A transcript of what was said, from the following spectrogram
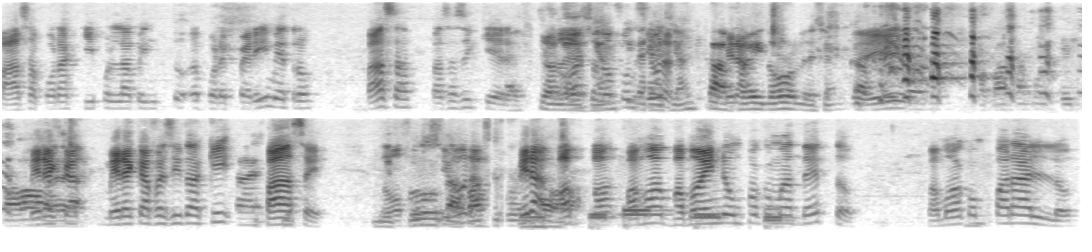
pasa por aquí por la pintura, por el perímetro, pasa, pasa si quieres. No, eso no funciona. mira, mira, el, cafecito aquí, pase. No funciona. Mira, vamos, vamos a irnos un poco más de esto. Vamos a compararlo.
